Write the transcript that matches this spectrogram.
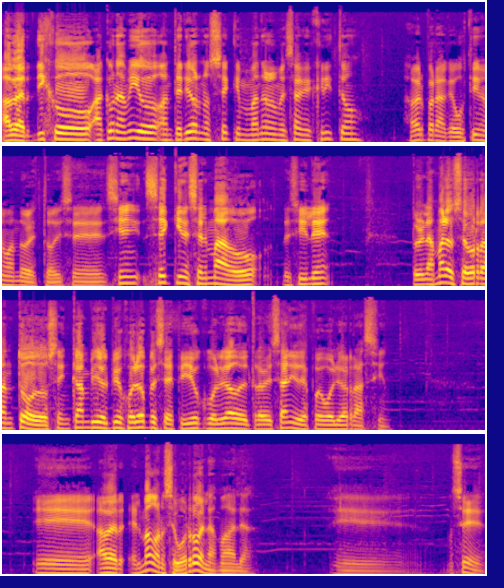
A ver, dijo acá un amigo anterior, no sé, que me mandaron un mensaje escrito. A ver, para que Agustín me mandó esto. Dice, "Sí, sé quién es el mago, decirle, pero las malas se borran todos. En cambio, el Piojo López se despidió colgado del travesaño y después volvió a Racing. Eh, a ver, el mago no se borró en las malas. Eh, no sé,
